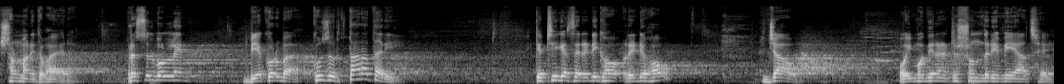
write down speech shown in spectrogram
সম্মানিত ভাইয়েরা, রসুল বললেন, বিয়ে করবা? কুজুর তাড়াতাড়ি। কে, ঠিক আছে, রেডি হও রেডি হও। যাও। ওই মদিনার একটা সুন্দরী মেয়ে আছে।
